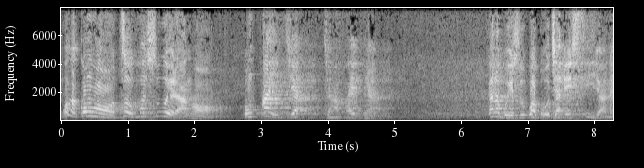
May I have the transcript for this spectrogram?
我甲讲吼，做法师的人吼，讲爱食真歹听。敢若袂输我无食会死安尼。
